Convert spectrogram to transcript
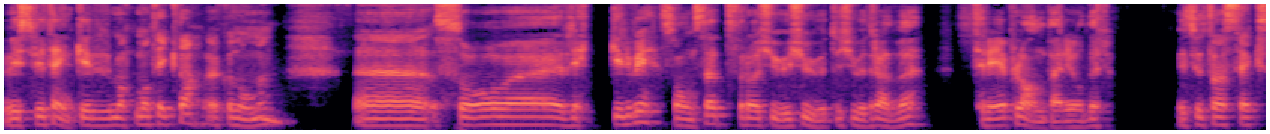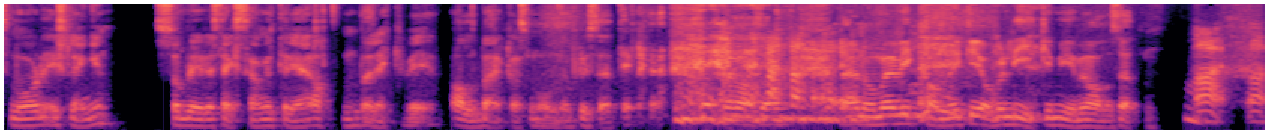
Hvis vi tenker matematikk, da, økonomen, mm. uh, så rekker vi sånn sett fra 2020 til 2030 tre planperioder. Hvis vi tar seks mål i slengen, så blir det 6 ganger 3 er 18. Da rekker vi alle bærekraftsmålene pluss ett til. Men altså, det er noe med, Vi kan ikke jobbe like mye med alle 17. Nei, nei.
